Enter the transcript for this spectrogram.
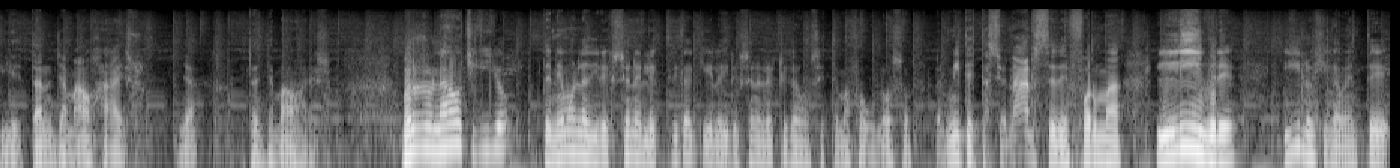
están llamados a eso, ¿ya? Están llamados a eso. Por otro lado, chiquillo, tenemos la dirección eléctrica, que la dirección eléctrica es un sistema fabuloso, permite estacionarse de forma libre, y lógicamente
